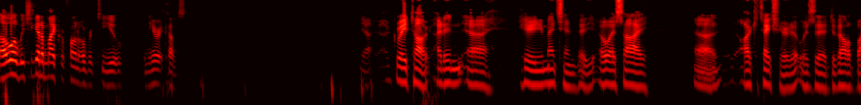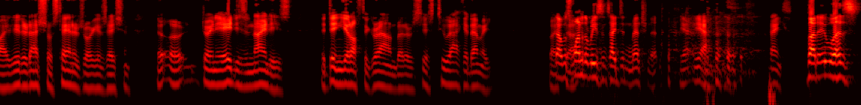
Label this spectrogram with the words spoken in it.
Oh, well, we should get a microphone over to you. And here it comes. Yeah, uh, great talk. I didn't uh, hear you mention the OSI uh, architecture that was uh, developed by the International Standards Organization uh, uh, during the 80s and 90s. It didn't get off the ground, but it was just too academic. But, That was one of the reasons I didn't mention it. Yeah, yeah. Thanks. but it was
